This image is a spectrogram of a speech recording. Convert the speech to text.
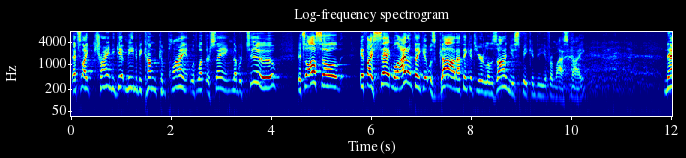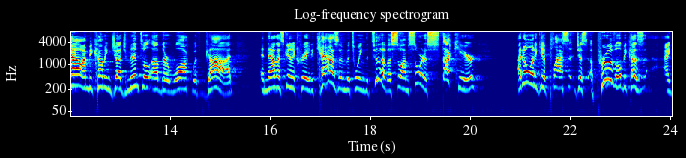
that's like trying to get me to become compliant with what they're saying. Number two, it's also, if I say, well, I don't think it was God, I think it's your lasagna speaking to you from last night. now I'm becoming judgmental of their walk with God, and now that's going to create a chasm between the two of us. So I'm sort of stuck here I don't want to give placid just approval because I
